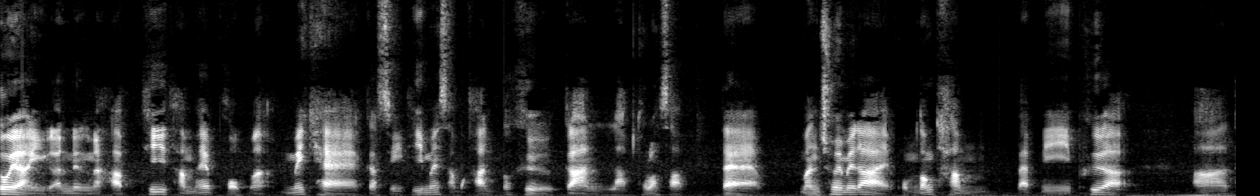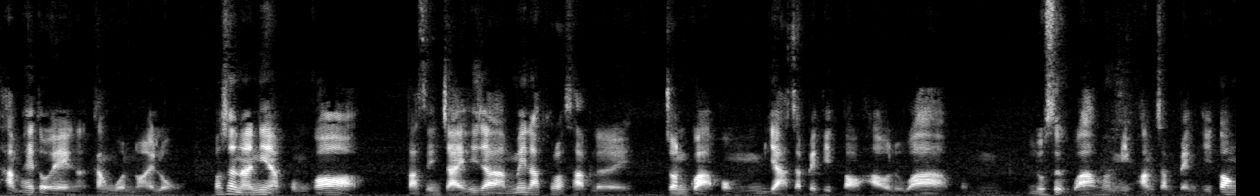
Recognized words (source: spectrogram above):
ตัวอย่างอีกอันหนึ่งนะครับที่ทำให้ผมอะไม่แคร์กับสิ่งที่ไม่สำคัญก็คือการรับโทรศัพท์ แต่มันช่วยไม่ได้ ผมต้องทำแบบนี้เพื่ออาทำให้ตัวเองอะกังวลน้อยลง เพราะฉะนั้นเนี่ยผมก็ตัดสินใจที่จะไม่รับโทรศัพท์เลย จนกว่าผมอยากจะไปติดต่อเขาหรือว่าผมรู้สึกว่ามันมีความจำเป็นที่ต้อง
